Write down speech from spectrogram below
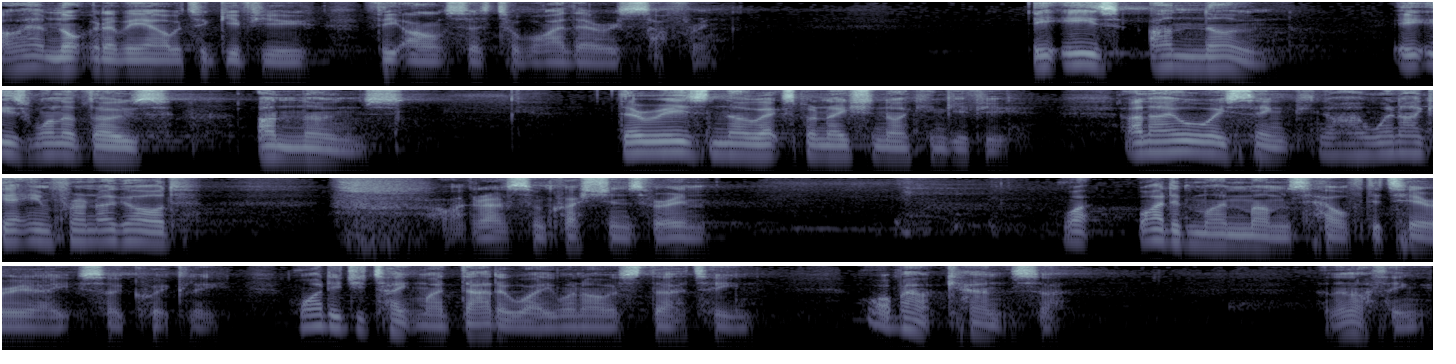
I am not going to be able to give you the answers to why there is suffering. It is unknown. It is one of those unknowns. There is no explanation I can give you. And I always think, when I get in front of God, I could have some questions for him. Why, why did my mum's health deteriorate so quickly? Why did you take my dad away when I was 13? What about cancer? And then I think,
